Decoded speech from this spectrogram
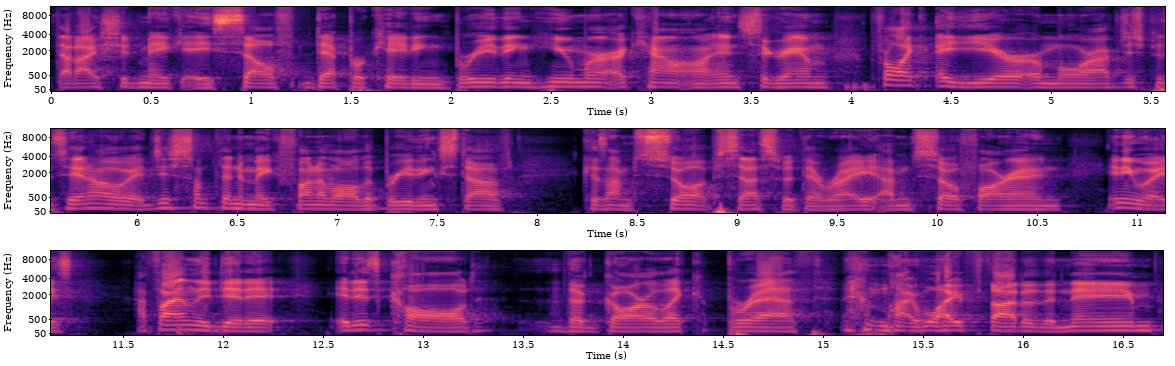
that I should make a self-deprecating breathing humor account on Instagram for like a year or more. I've just been saying, oh, just something to make fun of all the breathing stuff because I'm so obsessed with it. Right? I'm so far in. Anyways, I finally did it. It is called the garlic breath. My wife thought of the name,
